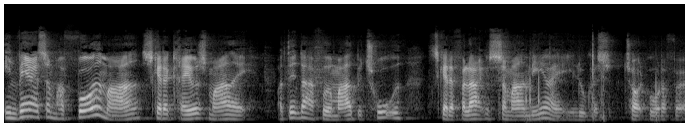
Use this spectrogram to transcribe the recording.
enhver, som har fået meget, skal der kræves meget af. Og den, der har fået meget betroet, skal der forlanges så meget mere af i Lukas 12, 48.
